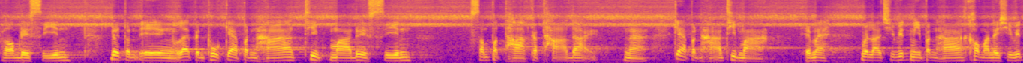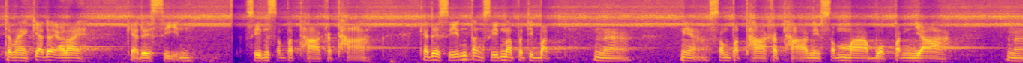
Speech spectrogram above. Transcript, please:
พร้อมด้วยศีล ด้วยตนเองและเป็นผู้แก้ปัญหาที่มาด้วยศีล สัมปทากถาได้นะแก้ปัญหาที่มาเห็นไหมเวลาชีวิตมีปัญหาเข้ามาในชีวิตทำไม แก้ด้วยอะไร แก้ด้วยศีล ศีลสัมปทากถา แก้ด้วยศีลตั้งศีลมาปฏิบัตินะเนี่ยสัมปทากถานี่สัมมาบวกปัญญานะ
